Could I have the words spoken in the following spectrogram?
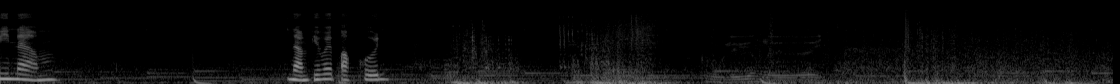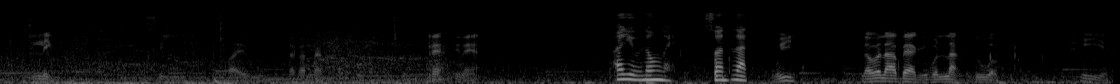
มันมีหนามหนามที่ไว้ปักพื้นรู้เรื่องเลยเหล็กสี่ไฟแล้วก็หนังเนี่ยที่ไหนอะอาอยู่ตรงไหนสวนสัตว์อุ้ยแล้วเวลาแบกอยู่บนหลังดูแบบเท่อะ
